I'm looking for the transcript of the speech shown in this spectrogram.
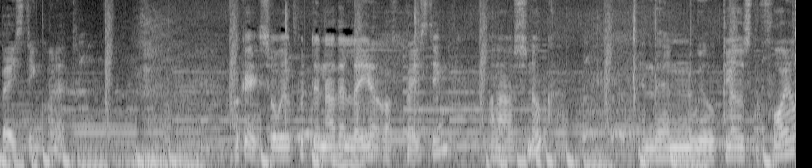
basting on it. Okay, so we'll put another layer of basting on our snoek and then we'll close the foil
